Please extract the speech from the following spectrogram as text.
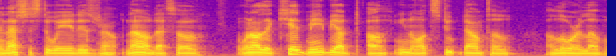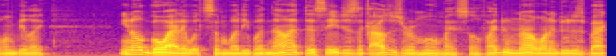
And that's just the way it is now. Now that's how. When I was a kid, maybe I'd, I'll, you know, I'd stoop down to a lower level and be like, you know, go at it with somebody. But now at this age, it's like I'll just remove myself. I do not want to do this back.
